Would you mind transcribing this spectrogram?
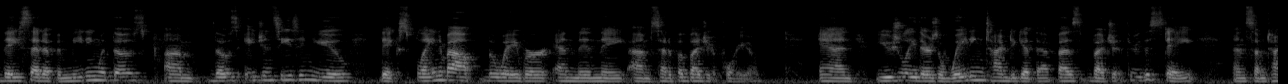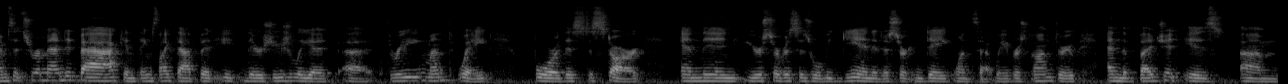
they set up a meeting with those um, those agencies and you they explain about the waiver and then they um, set up a budget for you. And usually there's a waiting time to get that budget through the state and sometimes it's remanded back and things like that but it, there's usually a, a three month wait for this to start and then your services will begin at a certain date once that waiver's gone through. And the budget is um,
